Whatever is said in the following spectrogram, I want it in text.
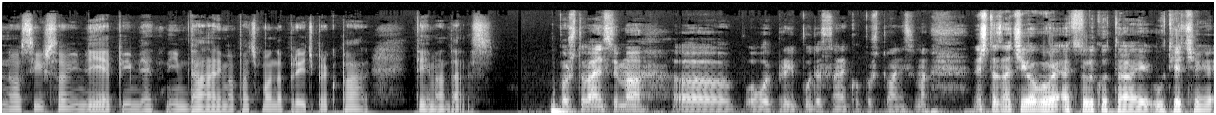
nosiš s ovim lijepim ljetnim danima, pa ćemo onda preći preko par tema danas. Poštovanje svima, uh, ovo je prvi put da sam rekao poštovanje svima. Ništa, znači ovo je, eto toliko taj utječe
